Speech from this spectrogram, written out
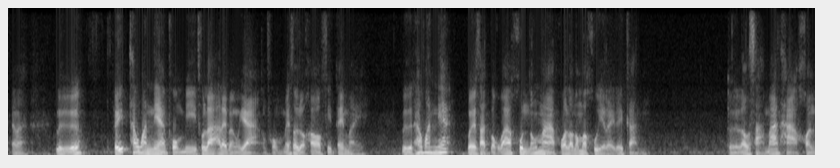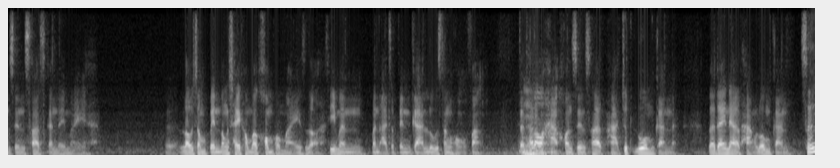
ใช่ไหมหรือ เฮ้ยถ้าวันนี้ผมมีธุระอะไรบางอย่าง ผมไม่สะดวกเข้าออฟฟิศได้ไหมหรือถ้าวันนี้บริษัทบอกว่าคุณต้องมาเพราะเราต้องมาคุยอะไรด้วยกันเออเราสามารถหาคอนเซนแซสกันได้ไหมเออเราจำเป็นต้องใช้คำว่า compromise เหรอที่มันมันอาจจะเป็นการรู้ทั้งของฝั่ง แต่ถ้าเราหา consensus หาจุดร่วมกันนะแล้วได้แนวทางร่วมกัน ซึ่ง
